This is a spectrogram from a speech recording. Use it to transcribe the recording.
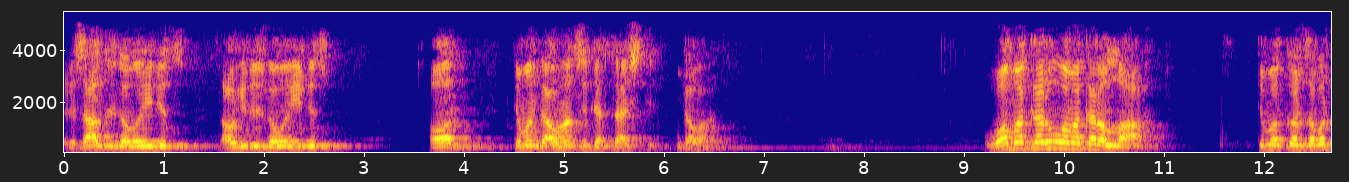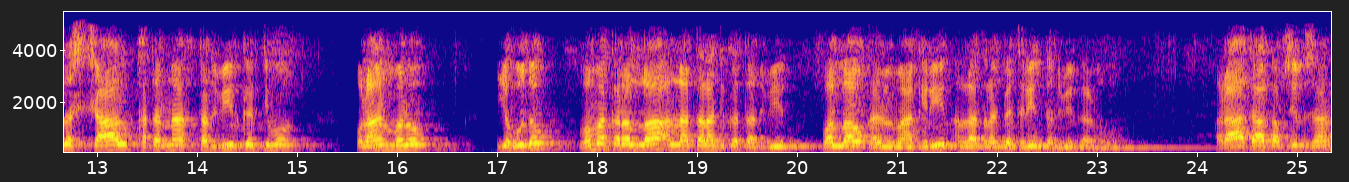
رسالتٕچ گواہی دِژ توحیدٕچ گواہی دِژ اور تمن گواہن سے لکھتا اس گواہ ومکروا ومکر اللہ تمو کر زبردست چال خطرناک تدبیر کر تمو پلان بنو یہودو ومکر اللہ اللہ تعالیٰ تہ کر تدبیر واللہ خیر الماکرین اللہ تعالیٰ بہترین تدبیر کرنا رات آ تفصیل سان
